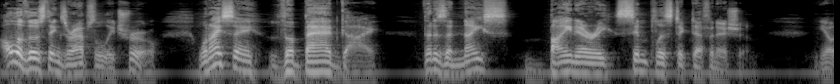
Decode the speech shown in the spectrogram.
All of those things are absolutely true. When I say the bad guy, that is a nice, binary, simplistic definition you know,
